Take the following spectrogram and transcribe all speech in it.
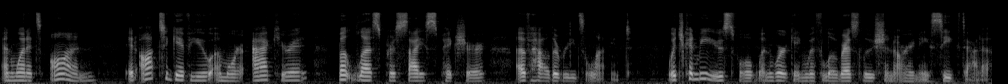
And when it's on, it ought to give you a more accurate but less precise picture of how the reads aligned, which can be useful when working with low-resolution RNA-seq data.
